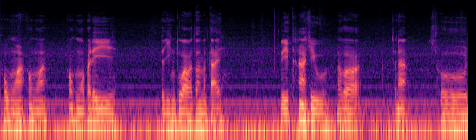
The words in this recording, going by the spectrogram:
เข้าหัว เข้าหัว เข้าหัวไปดี จะยิงตัวตอนมันตายอีกห้าคิว แล้วก็ชนะสูด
